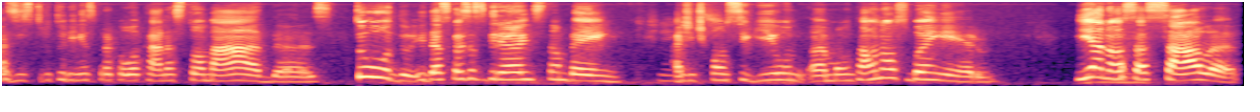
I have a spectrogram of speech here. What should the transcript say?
as estruturinhas para colocar nas tomadas, tudo. E das coisas grandes também. Gente. A gente conseguiu uh, montar o nosso banheiro e a nossa sala,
